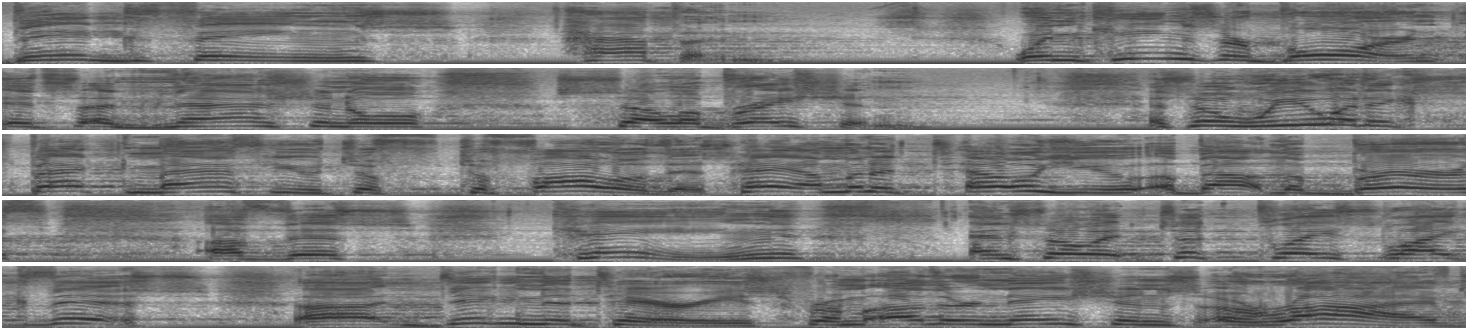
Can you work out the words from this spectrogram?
big things happen. When kings are born, it's a national celebration. And so we would expect Matthew to, to follow this. Hey, I'm going to tell you about the birth of this king. And so it took place like this uh, dignitaries from other nations arrived,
